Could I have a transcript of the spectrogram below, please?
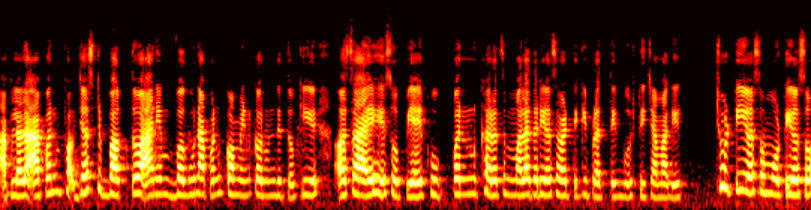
आपल्याला आपण जस्ट बघतो आणि बघून आपण कमेंट करून देतो की असं आहे हे सोपी आहे खूप. पण खरंच मला तरी असं वाटते की प्रत्येक गोष्टीच्या मागे छोटी असो मोठी असो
